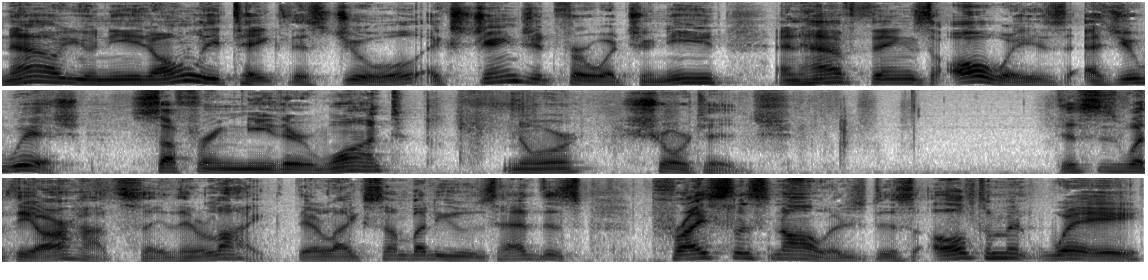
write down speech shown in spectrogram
Now you need only take this jewel, exchange it for what you need, and have things always as you wish, suffering neither want nor shortage. This is what the Arhats say they're like. They're like somebody who's had this priceless knowledge, this ultimate way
